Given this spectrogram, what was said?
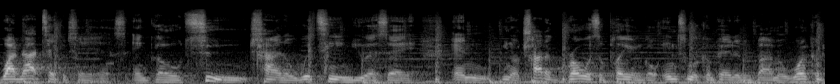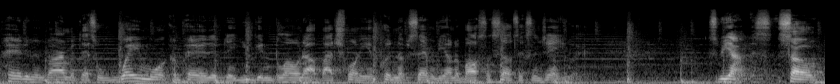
Why not take a chance and go to China with Team USA and you know try to grow as a player and go into a competitive environment, one competitive environment that's way more competitive than you getting blown out by 20 and putting up 70 on the Boston Celtics in January. Be honest. So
